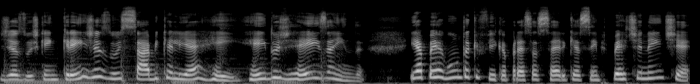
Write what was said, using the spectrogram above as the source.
Jesus, quem crê em Jesus, sabe que ele é rei, rei dos reis ainda. E a pergunta que fica para essa série que é sempre pertinente é:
